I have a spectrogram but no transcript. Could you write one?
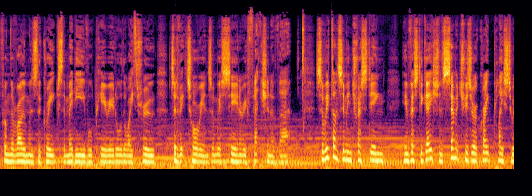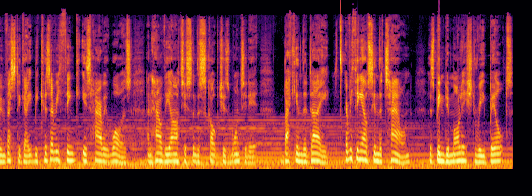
from the Romans, the Greeks, the medieval period, all the way through to the Victorians, and we're seeing a reflection of that. So we've done some interesting investigations. Cemeteries are a great place to investigate because everything is how it was and how the artists and the sculptures wanted it back in the day. Everything else in the town has been demolished, rebuilt,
